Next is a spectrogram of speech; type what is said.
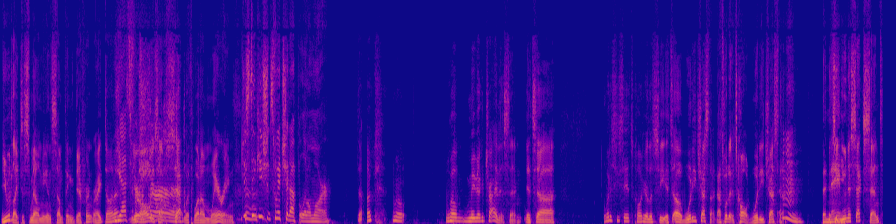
You would like to smell me in something different, right, Donna? Yes, You're always sure. upset with what I'm wearing. Just think you should switch it up a little more. Okay. Well, well, maybe I could try this then. It's uh, what does he say it's called here? Let's see. It's oh, woody chestnut. That's what it's called. Woody chestnut. The It's a unisex scent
